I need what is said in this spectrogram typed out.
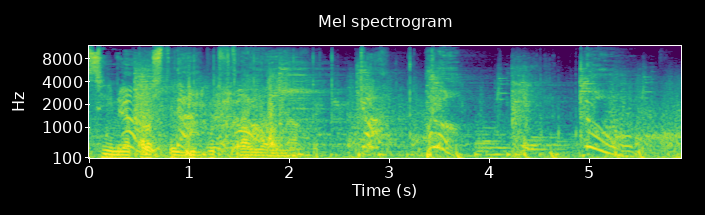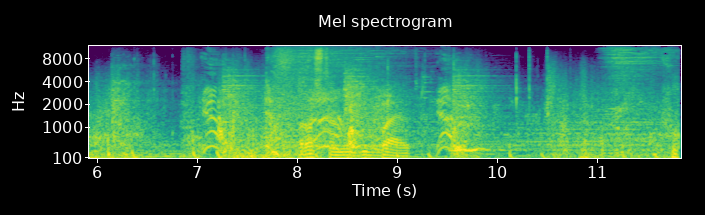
Пиздец, они меня просто ебут втроем, нахуй. Просто не ебают. Фух.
